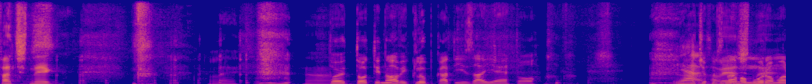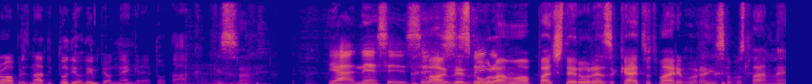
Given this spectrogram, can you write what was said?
pač nek. Lej, uh, To je to ti novi klub, kaj ti zdaj je to. Ja, Če a priznamo veš, Muro, ne. moramo priznati tudi Olimpijo, ne gre to tako. ja ne, se, se, Lahko zdaj izgubljamo pač te ure, zakaj tudi Maribor niso poslali ne,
